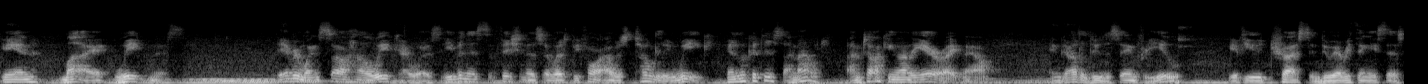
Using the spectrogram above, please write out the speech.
in my weakness. Everyone saw how weak I was. Even as sufficient as I was before, I was totally weak. And look at this, I'm out. I'm talking on the air right now. And God will do the same for you if you trust and do everything He says.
